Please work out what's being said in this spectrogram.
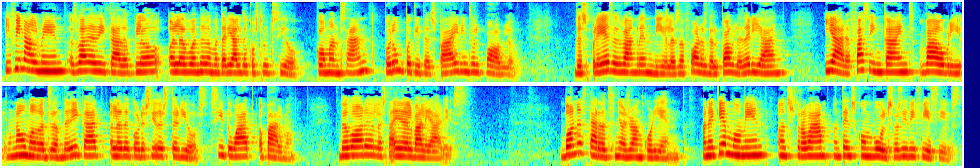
I finalment es va dedicar de ple a la venda de material de construcció, començant per un petit espai dins el poble. Després es va engrandir a les afores del poble d'Ariany i ara, fa cinc anys, va obrir un nou magatzem dedicat a la decoració d'exteriors, situat a Palma, de vora l'estalla del Baleares. Bones tardes, senyor Joan Corient. En aquest moment ens trobam en temps convulsos i difícils,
